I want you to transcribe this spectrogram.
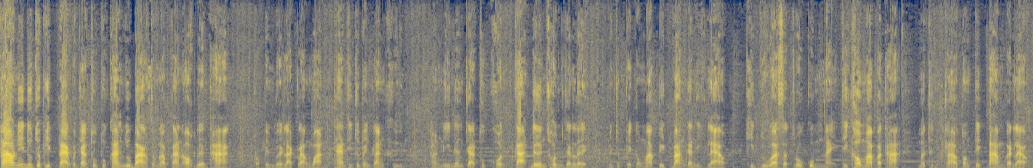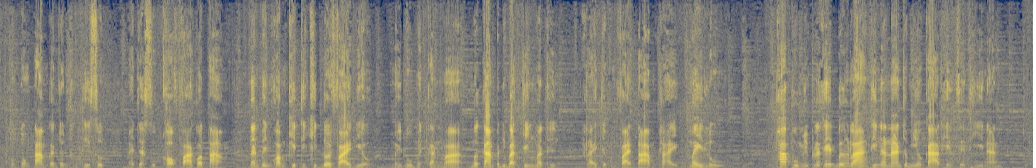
คราวนี้ดูจะผิดแปลกไปจากทุกๆ ครั้งอยู่บ้างสำหรับการออกเดินทาง เพราะเป็นเวลากลางวัน แทนที่จะเป็นกลางคืนทางนี้เนื่องจากทุกคนกะเดินชนกันเลยไม่จำเป็นต้องมาปิดบังกันอีกแล้ว คิดอยู่ว่าศัตรูกลุ่มไหนที่เข้ามาปะทะมื่อถึงคราวต้องติดตามกันแล้วคงต้องตามกันจนถึงที่สุด แม้จะสุดขอบฟ้าก็ตาม นั่นเป็นความคิดที่คิดโดยฝ่ายเดียว ไม่รู้เหมือนกันว่าเมื่อการปฏิบัติจริงมาถึง ใครจะเป็นฝ่ายตามใครไม่รู้ภาพภูมิประเทศเบื้องล่างที่นานๆจะมีโอกาสเห็นเศรษฐีนั้น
